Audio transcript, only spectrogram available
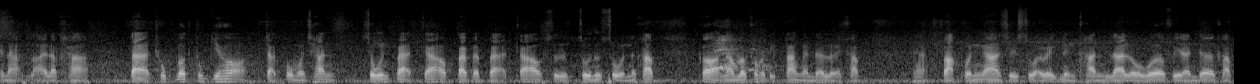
ขนาดหลายราคา แต่ทุกรถทุกยี่ห้อจัดโปรโมชั่น 0898889000 นะครับ ก็นำรถเข้ามาติดตั้งกันได้เลยครับฝากผลงานสวยๆไว้อีกหนึ่งคัน Land Rover Freelander ครับ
